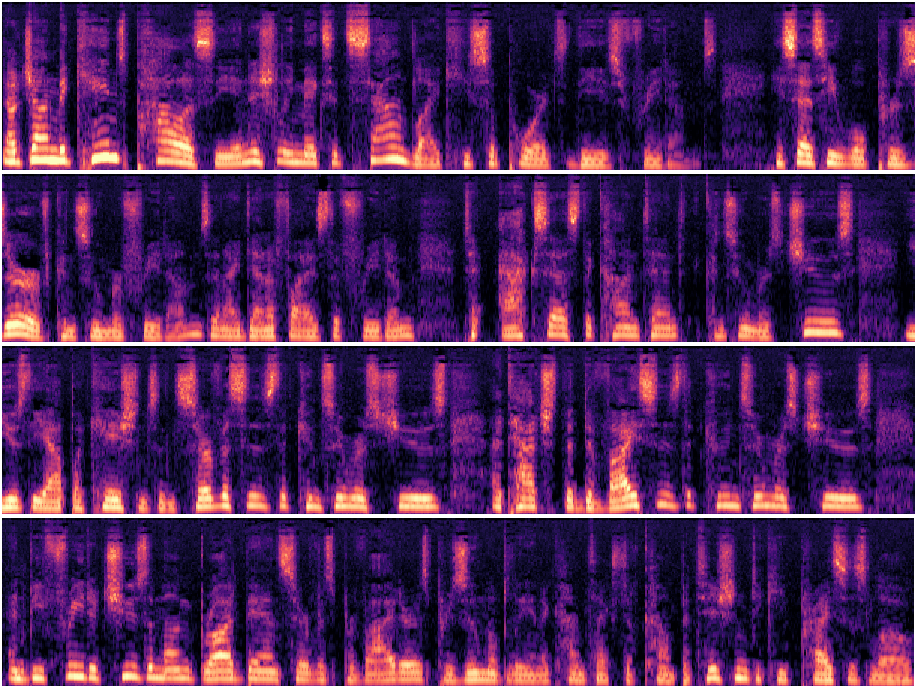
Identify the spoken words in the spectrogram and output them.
Now, John McCain's policy initially makes it sound like he supports these freedoms. He says he will preserve consumer freedoms and identifies the freedom to access the content consumers choose, use the applications and services that consumers choose, attach the devices that consumers choose, and be free to choose among broadband service providers, presumably in a context of competition to keep prices low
